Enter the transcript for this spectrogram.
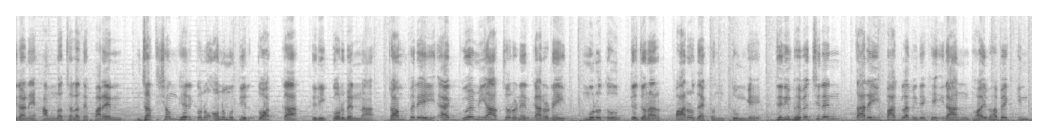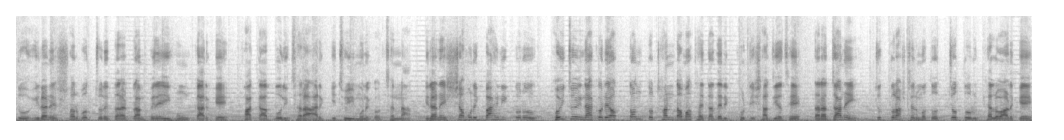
ইরানে হামলা চালাতে পারেন, জাতিসংঘের কোনো অনুমতির তোয়াক্কা তিনি করবেন না। ট্রাম্পের এই এক গুয়েমি আচরণের কারণেই মূলত উত্তেজনার পারদ এখন তুঙ্গে। তিনি ভেবেছিলেন, তার এই পাগলামি দেখে ইরান ভয় ভাবে, কিন্তু ইরানের সর্বোচ্চ নেতারা ট্রাম্পের এই হুঙ্কারকে ফাঁকা বলি ছাড়া আর কিছুই মনে করছেন না। ইরানের সামরিক বাহিনী কোনো হইচই না করে অত্যন্ত ঠান্ডা মাথায় তাদের খুঁটি সাজিয়েছে। তারা জানে যুক্তরাষ্ট্রের মতো চতুর খেলোয়াড়কে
